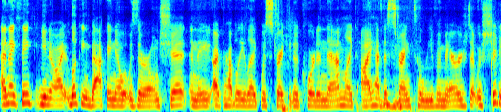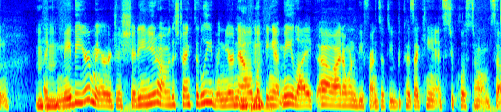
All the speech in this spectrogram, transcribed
And I think, you know, I looking back, I know it was their own shit and they I probably like was striking a chord in them. Like I had the Mm-hmm. strength to leave a marriage that was shitty. Like maybe your marriage is shitty and you don't have the strength to leave. And you're now Mm-hmm. looking at me like, oh, I don't want to be friends with you because I can't. It's too close to home. So,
